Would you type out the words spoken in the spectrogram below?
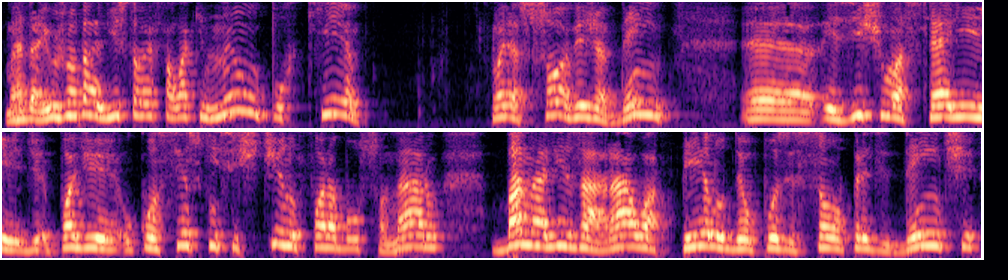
Mas daí o jornalista vai falar que não, porque, olha só, veja bem, é, existe uma série, de, pode o consenso que insistir no fora Bolsonaro banalizará o apelo de oposição ao presidente,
